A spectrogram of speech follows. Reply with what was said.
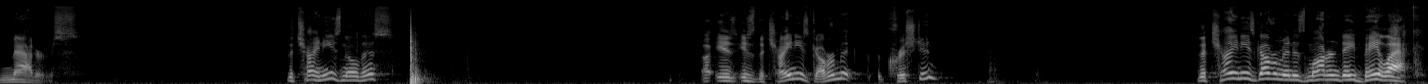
matters. The Chinese know this. Uh, is, is the Chinese government Christian? The Chinese government is modern day Balak,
